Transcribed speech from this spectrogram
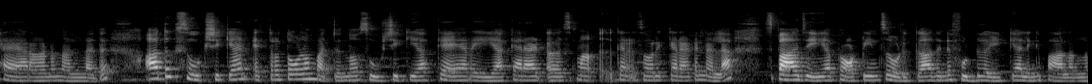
ഹെയർ ആണ് നല്ലത്. അത് സൂക്ഷിക്കാൻ എത്രത്തോളം പറ്റുന്നോ സൂക്ഷിക്കുക കെയർ ചെയ്യുക കെരാ സോറി കെരാട്ടിൻ അല്ല സ്പാ ചെയ്യുക പ്രോട്ടീൻസ് കൊടുക്കുക അതിന്റെ ഫുഡ് കഴിക്കുക അല്ലെങ്കിൽ പാർലറിൽ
